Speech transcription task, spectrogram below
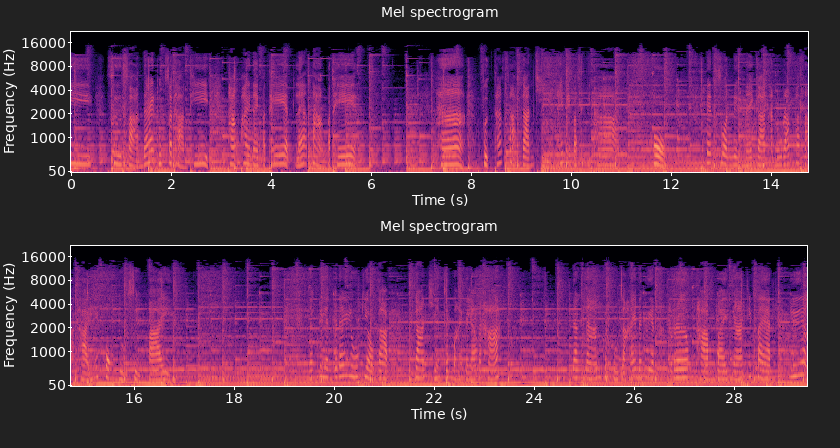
4. สื่อสารได้ทุกสถานที่ทั้งภายในประเทศและต่างประเทศ 5. ฝึกทักษะการเขียนให้มีประสิทธิภาพ 6. เป็นส่วนหนึ่งในการอนุรักษ์ภาษาไทยให้คงอยู่สืบไป เรียนก็ได้รู้เกี่ยวกับการเขียนจดหมายไปแล้วนะคะ ดังนั้นคุณครูจะให้นักเรียนเริ่มทำใบงานที่ 8 เรื่อง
